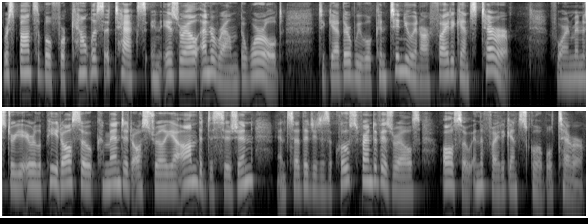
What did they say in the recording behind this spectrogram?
responsible for countless attacks in Israel and around the world. Together, we will continue in our fight against terror. Foreign Minister Yair Lapid also commended Australia on the decision and said that it is a close friend of Israel's, also in the fight against global terror.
